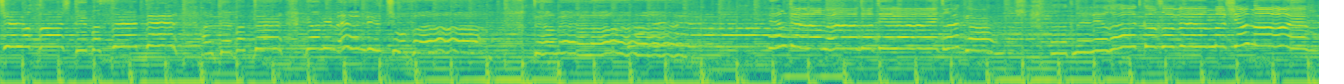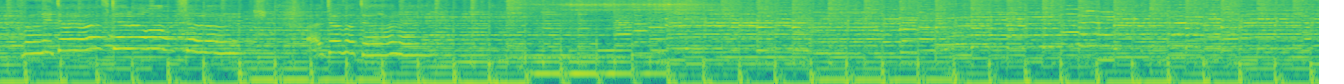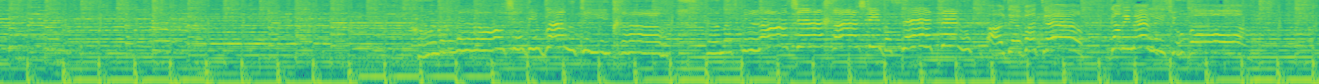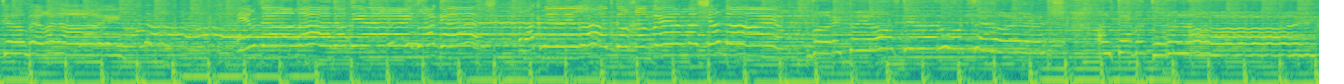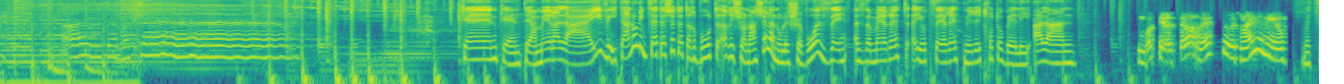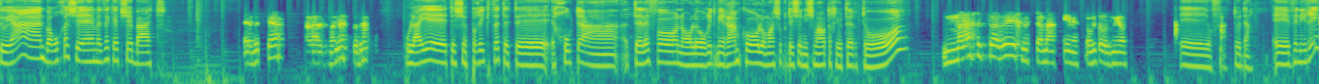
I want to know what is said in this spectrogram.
תפילות שלחשתי כן, כן, תהמר עליי, ואיתנו נמצאת אשת התרבות הראשונה שלנו לשבוע זה, הזמרת, היוצרת, נירית חוטובלי. אהלן. בוקר טוב, אסוס, מה העניינים? מצוין, ברוך השם, איזה כיף שבאת. איזה כיף, על ההזמנה, תודה. אולי אה, תשפרי קצת את אה, איכות הטלפון, או להוריד מרמקול, או משהו כדי שנשמע אותך יותר טוב. מה שצריך, נשמה. הנה, תוריד את האוזניות. אה, יופי, תודה. אה, ונירית.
